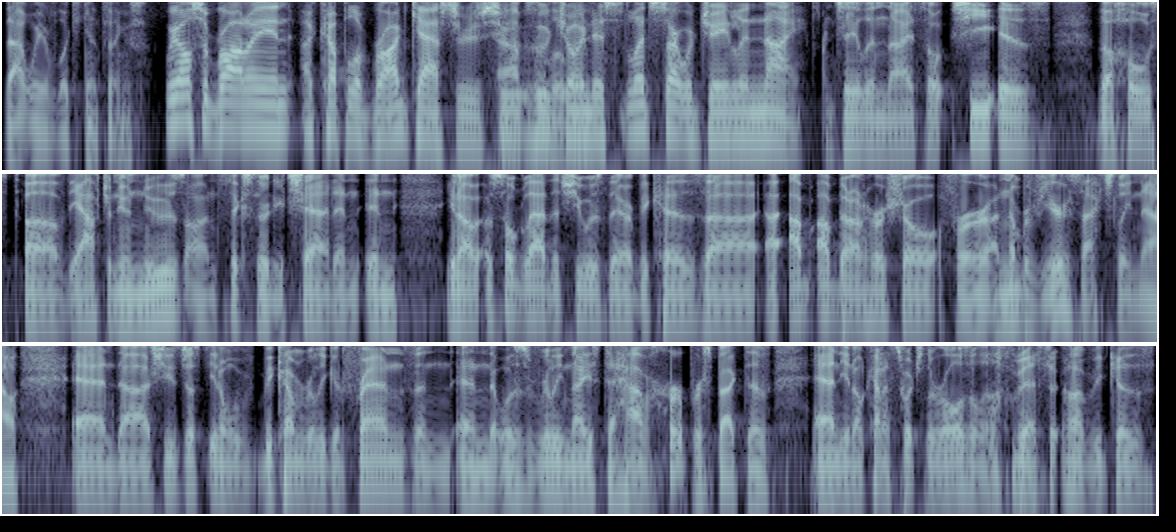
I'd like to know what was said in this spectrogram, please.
that way of looking at things. We also brought in a couple of broadcasters who, who joined us. Let's start with J'lyn Nye. J'lyn Nye. So she is the host of the afternoon news on 6:30 CHED, and and you know I'm so glad that she was there because uh, I, I've I've been on her show for a number of years actually now, and uh, she's just you know we've become really good friends, and and it was really nice to have her perspective and you know kind of switch the roles a little bit uh, because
